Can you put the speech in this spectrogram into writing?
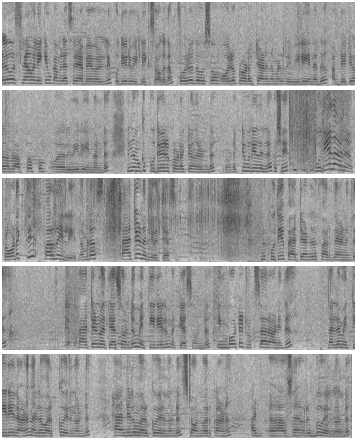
Hello അസ്സാം വലൈക്കും കമല അബേവളിലെ പുതിയൊരു വീട്ടിലേക്ക് സ്വാഗതം. ഓരോ ദിവസവും ഓരോ പ്രോഡക്റ്റാണ് നമ്മൾ റിവീൽ ചെയ്യുന്നത്. അപ്ഡേറ്റുകൾ നമ്മൾ അപ്പം അപ്പം റിവീൽ ചെയ്യുന്നുണ്ട്. ഇന്ന് നമുക്ക് പുതിയൊരു പ്രോഡക്റ്റ് വന്നിട്ടുണ്ട്. പ്രോഡക്റ്റ് പുതിയതല്ല പക്ഷേ പുതിയതാണ്. പ്രോഡക്റ്റ് പറഞ്ഞില്ലേ നമ്മുടെ പാറ്റേൺ അല്ലേ വ്യത്യാസം? പിന്നെ പുതിയ പാറ്റേണിൽ ഫർദയാണിത് പാറ്റേൺ വ്യത്യാസമുണ്ട് മെറ്റീരിയലും വ്യത്യാസമുണ്ട്. ഇമ്പോർട്ടഡ് റുക്സാറാണിത് നല്ല മെറ്റീരിയലാണ് നല്ല വർക്ക് വരുന്നുണ്ട്. ഹാൻഡിലും വർക്ക് വരുന്നുണ്ട് സ്റ്റോൺ വർക്കാണ് അവസാനം റിബ് വരുന്നുണ്ട്.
